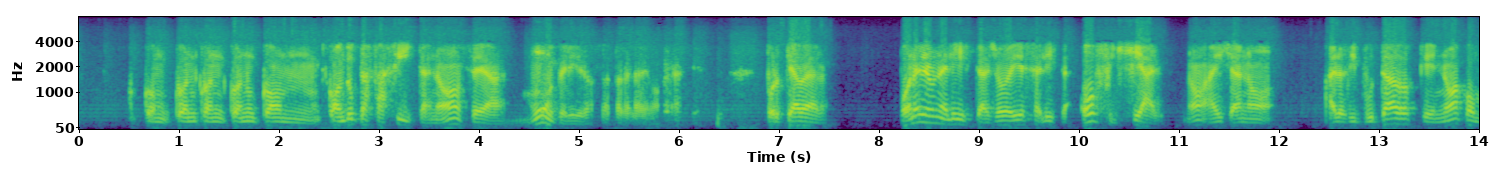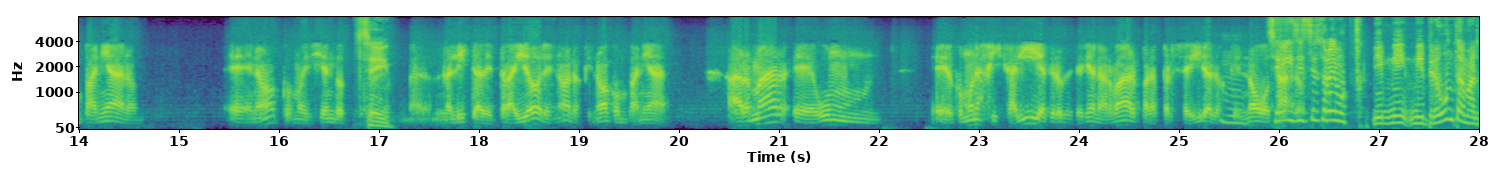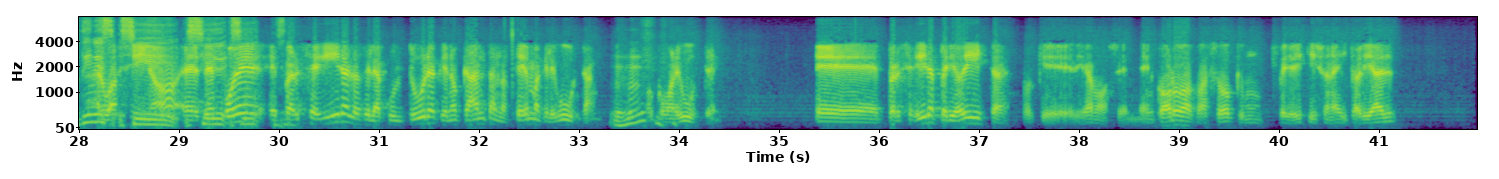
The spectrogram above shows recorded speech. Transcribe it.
con, con, con, con, con conductas fascistas, ¿no? O sea, muy peligrosa para la democracia. Porque, a ver, poner en una lista, yo veía esa lista oficial, ¿no? Ahí ya no, a los diputados que no acompañaron, eh, ¿no? Como diciendo, sí. una, lista de traidores, ¿no? A los que no acompañaron. Armar eh, un eh, como una fiscalía creo que querían armar para perseguir a los que mm. no votaron. Sí, sí, sí, eso lo mismo. Mi, mi, mi pregunta, Martín, es si, eh, Después perseguir a los de la cultura que no cantan los temas que le gustan, o como le gusten. Eh, perseguir a periodistas, porque, digamos, en, Córdoba pasó que un periodista hizo una editorial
